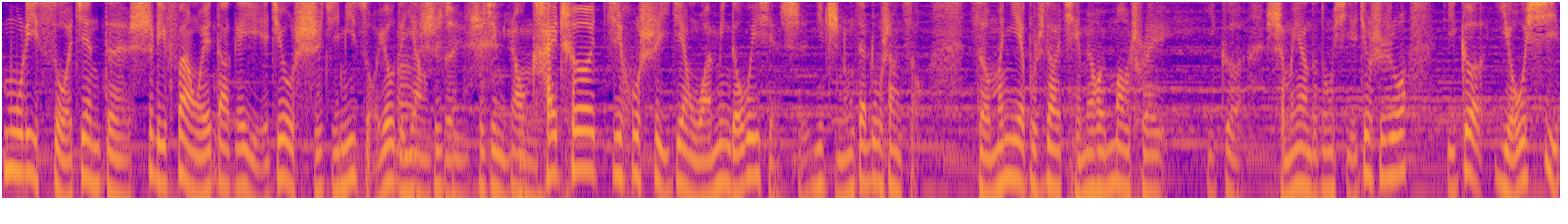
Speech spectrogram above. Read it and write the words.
目力所见的视力范围大概也就十几米左右的样嗯十子，几十几米，然后嗯开车几乎是一件玩命的危险事，你只能在路上走，怎么你也不知道前面会冒出来一个什么样的东西。也就是说，一个游戏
